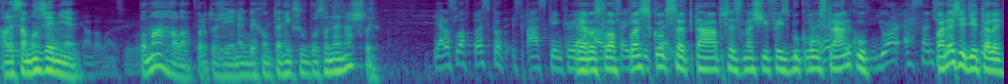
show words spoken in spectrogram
Ale samozřejmě pomáhala, protože jinak bychom ten Higgsův bozon nenašli. Jaroslav Pleskot se ptá přes naší facebookovou stránku. Pane řediteli,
